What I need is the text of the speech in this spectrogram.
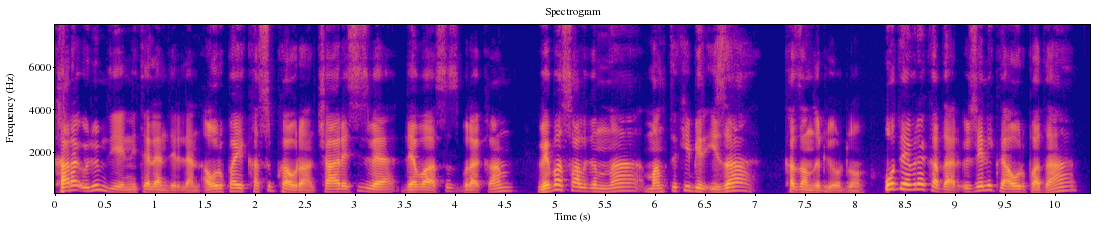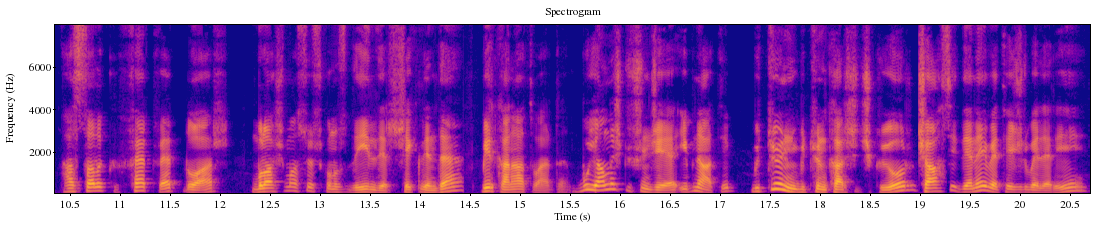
kara ölüm diye nitelendirilen Avrupa'yı kasıp kavuran, çaresiz ve devasız bırakan veba salgınına mantıki bir izah kazandırıyordu. O devre kadar özellikle Avrupa'da hastalık fert fert doğar, bulaşma söz konusu değildir şeklinde bir kanaat vardı. Bu yanlış düşünceye İbn Hatip bütün bütün karşı çıkıyor, şahsi deney ve tecrübeleri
